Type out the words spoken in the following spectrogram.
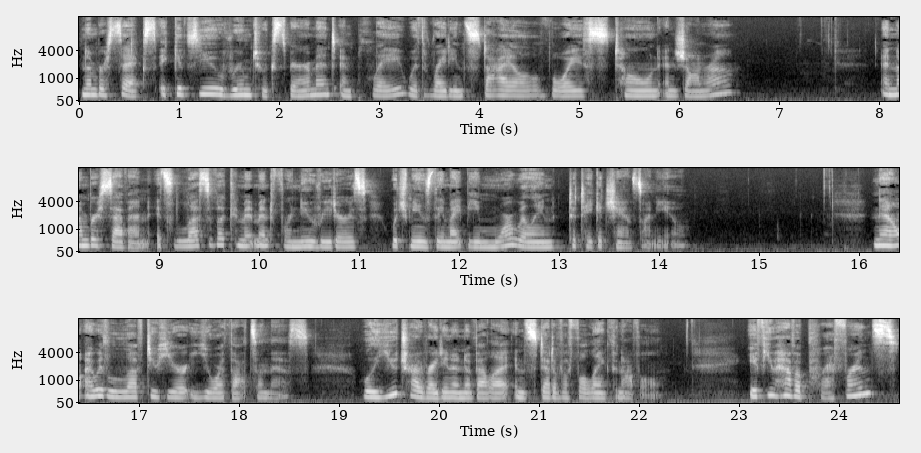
Number six, it gives you room to experiment and play with writing style, voice, tone, and genre. And number seven, it's less of a commitment for new readers, which means they might be more willing to take a chance on you. Now, I would love to hear your thoughts on this. Will you try writing a novella instead of a full length novel? If you have a preference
